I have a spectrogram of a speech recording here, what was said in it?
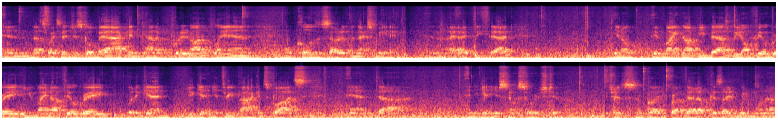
And that's why I said, just go back and kind of put it on a plan, and we'll close this out at the next meeting. And I, I think that you know, it might not be best, we don't feel great, you might not feel great, but again, you're getting your three parking spots, and, uh, and you're getting your snow storage too, which is, I'm glad you brought that up, because I wouldn't want to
